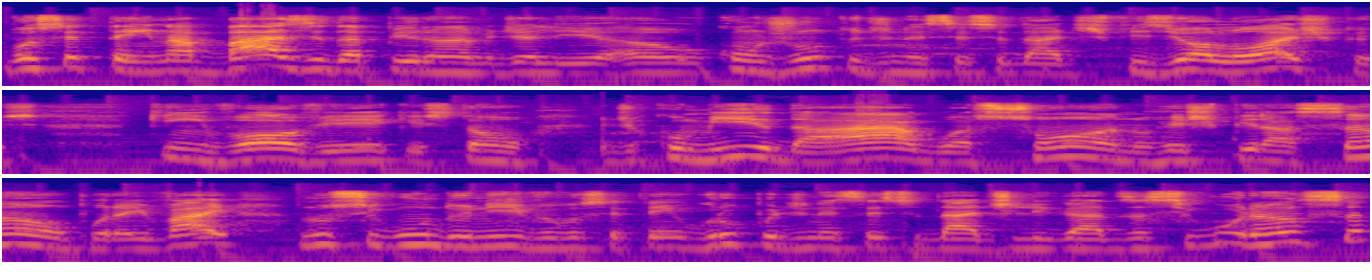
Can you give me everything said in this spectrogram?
você tem na base da pirâmide ali eh, o conjunto de necessidades fisiológicas, que envolve a questão de comida, água, sono, respiração, por aí vai. No segundo nível, você tem o grupo de necessidades ligadas à segurança,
